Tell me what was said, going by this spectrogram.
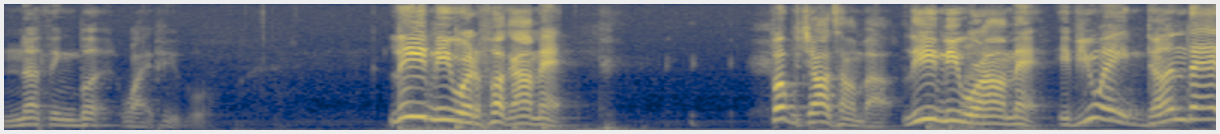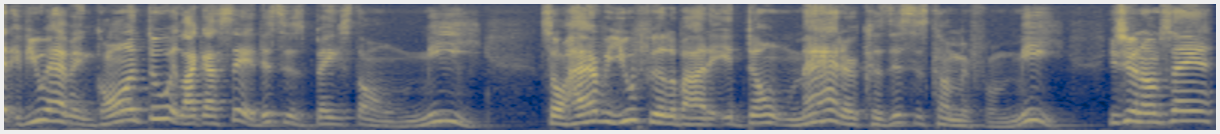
nothing but white people. Leave me where the fuck I'm at. Fuck what y'all talking about. Leave me where I'm at. If you ain't done that, if you haven't gone through it, like I said, this is based on me. So however you feel about it, it don't matter because this is coming from me. You see what I'm saying?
